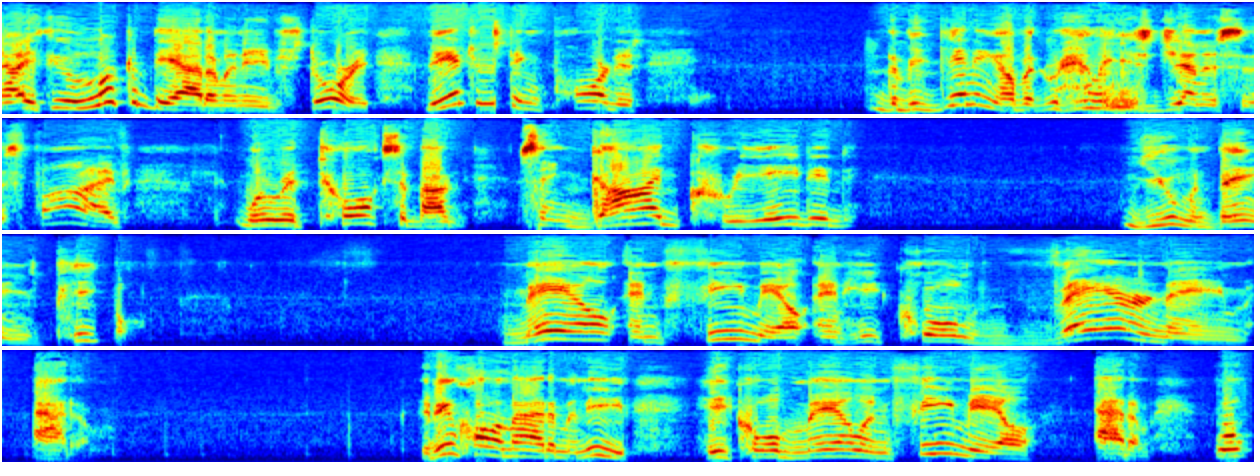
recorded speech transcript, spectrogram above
Now, if you look at the Adam and Eve story, the interesting part is the beginning of it really is Genesis 5, where it talks about saying God created human beings, people, male and female, and he called their name Adam. He didn't call them Adam and Eve. He called male and female Adam. Well,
